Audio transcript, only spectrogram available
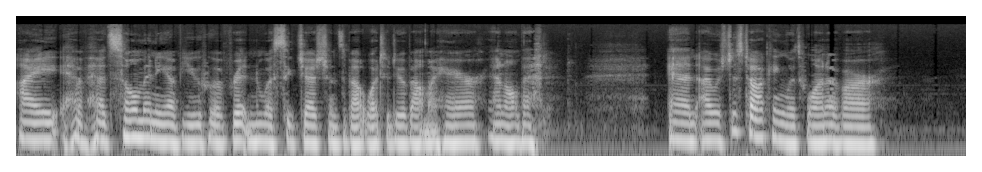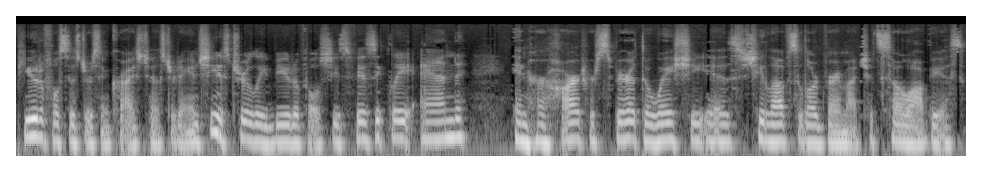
I have had so many of you who have written with suggestions about what to do about my hair and all that. And I was just talking with one of our beautiful sisters in Christ yesterday, and she is truly beautiful. She's physically and in her heart, her spirit, the way she is. She loves the Lord very much. It's so obvious.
